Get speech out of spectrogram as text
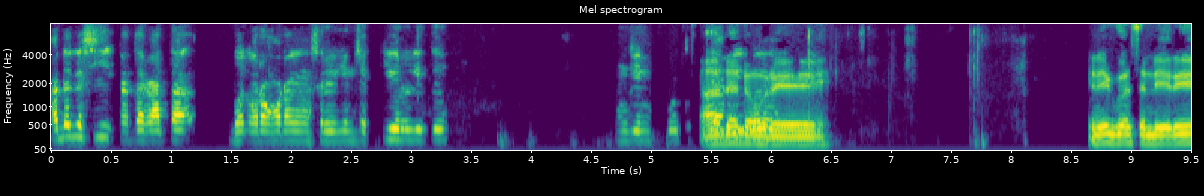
ada gak sih kata-kata buat orang-orang yang sering insecure gitu? Mungkin Ada dong. Re. Ini gue sendiri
